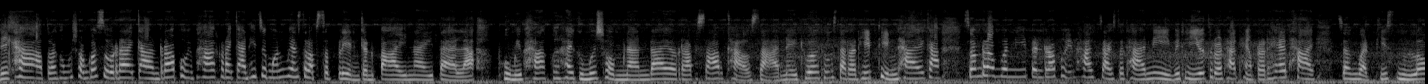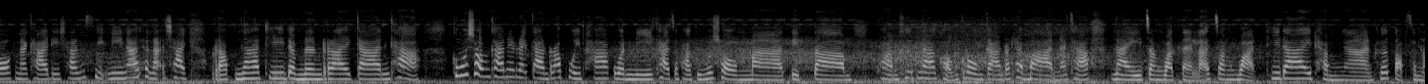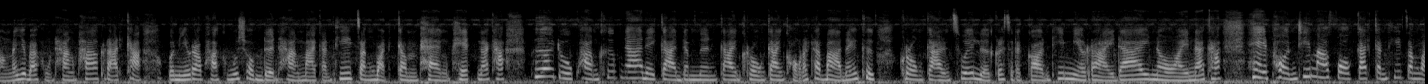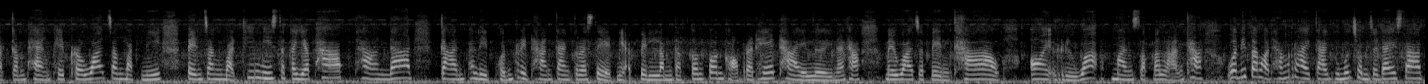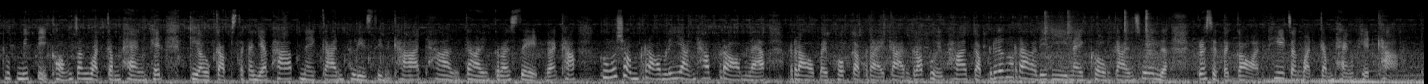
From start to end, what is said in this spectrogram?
สวัสดีค่ะตอนคุณผู้ชมก็สู่รายการรอบภูมิภาครายการที่จะหมุนเวียนสลับสับเปลี่ยนกันไปในแต่ละ ภูมิภาคเพื่อให้คุณผู้ชมนั้นได้รับทราบข่าวสารในทั่วทุกสารทิศถิ่นไทยค่ะสำหรับวันนี้เป็นรอบภูมิภาคจากสถานีวิทยุโทรทัศน์แห่งประเทศไทย จังหวัดพิษณุโลกนะคะ ดิฉันสินีนาธนชัย รับหน้าที่ดำเนินรายการค่ะ คุณผู้ชมคะในรายการรอบภูมิภาควันนี้ค่ะ จะพาคุณผู้ชมมาติดตามความคืบหน้าของโครงการรัฐบาลนะคะ ในจังหวัดแต่ละจังหวัดที่ได้ทำงาน เพื่อตอบสนองนโยบายของทางภาครัฐค่ะ วันนี้เราพาคุณผู้ชมเดินทางมากันที่จังหวัดกำแพงเพชรนะคะ เพื่อดูความคืบหน้าในการดำเนินการโครงการของรัฐบาลนั่นก็คือ โครงการช่วยเหลือเกษตรกรที่มีรายได้น้อยนะคะ เหตุผลที่มาโฟกัสกันที่จังหวัดกำแพงเพชรเพราะว่าจังหวัดนี้เป็นจังหวัดที่มีศักยภาพทางด้าน การผลิตผลผลิตทางการเกษตรเนี่ยเป็นลำดับต้นๆของประเทศไทยเลยนะคะ ไม่ว่าจะเป็นข้าวอ้อยหรือว่ามันสับปะหลังค่ะ วันนี้ตลอดทั้งรายการคุณผู้ชมจะได้ทราบทุกมิติของจังหวัดกำแพงเพชรเกี่ยวกับศักยภาพในการผลิตสินค้าทางการเกษตรนะคะ คุณผู้ชมพร้อมหรือยังถ้าพร้อมแล้วเราไปพบกับรายการรอบภูมิภาคกับเรื่องราวดีๆ ในโครงการช่วยเหลือเกษตรกรที่จังหวัดกำแพงเพชรค่ะ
